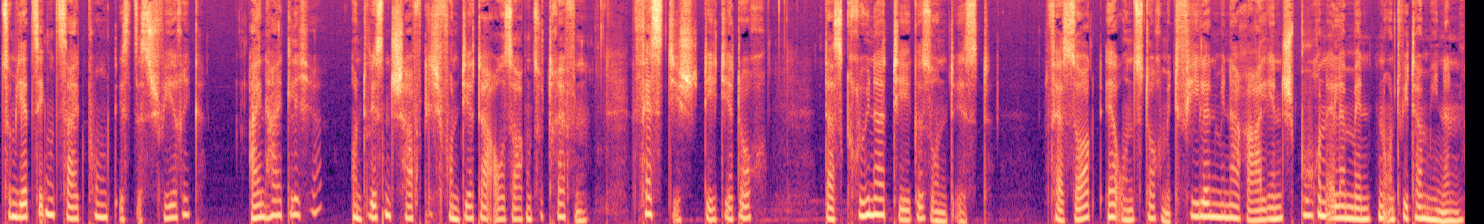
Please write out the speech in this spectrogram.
Zum jetzigen Zeitpunkt ist es schwierig, einheitliche und wissenschaftlich fundierte Aussagen zu treffen. Fest steht jedoch, dass grüner Tee gesund ist. Versorgt er uns doch mit vielen Mineralien, Spurenelementen und Vitaminen.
